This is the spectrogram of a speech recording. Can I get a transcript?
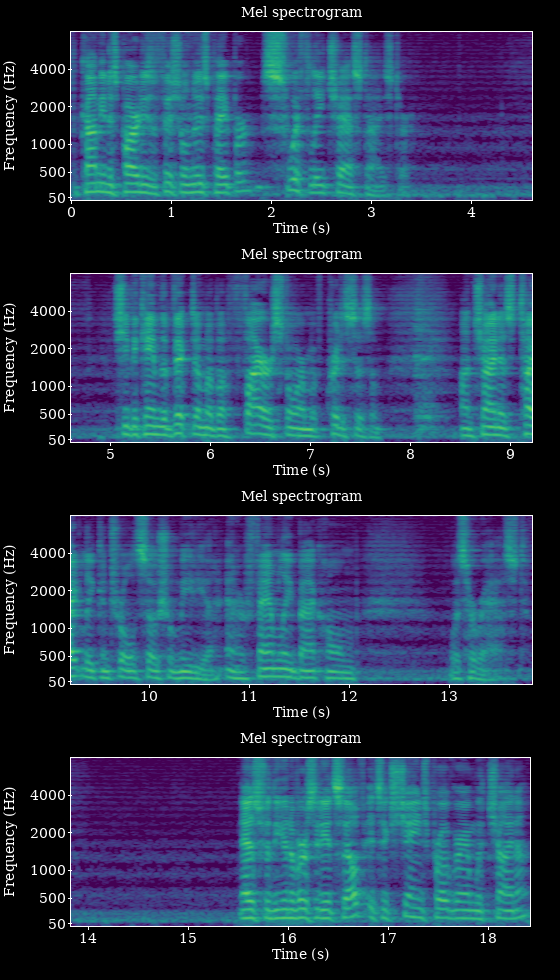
The Communist Party's official newspaper swiftly chastised her. She became the victim of a firestorm of criticism on China's tightly controlled social media, and her family back home was harassed. As for the university itself, its exchange program with China,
